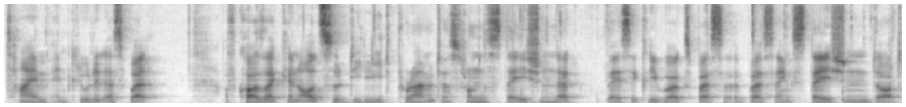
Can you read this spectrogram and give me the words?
time included as well. Of course, I can also delete parameters from the station. That basically works by, by saying station dot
